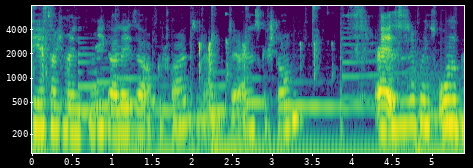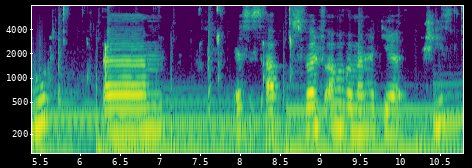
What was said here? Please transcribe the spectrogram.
Okay, jetzt habe ich meinen Mega-Laser abgefeuert. Der eine ist gestorben. Äh, es ist übrigens ohne Blut. Ähm, es ist ab 12 aber, weil man halt hier schießt.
